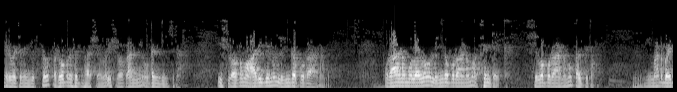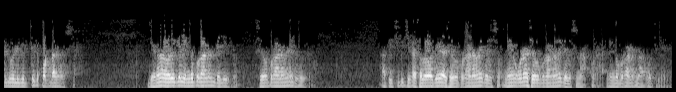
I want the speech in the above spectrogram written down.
నిర్వచనం చెప్తూ కఠోపనిషత్ భాష్యంలో ఈ శ్లోకాన్ని ఉటంకించినారు ఈ శ్లోకము ఆరిజను లింగ పురాణము. పురాణములలో లింగ పురాణము అథెంటిక్. శివ పురాణము కల్పితం. ఈ మాట బయటకు వెళ్ళి చెప్తే కొట్టడానికి వస్తారు. జనం ఎవరికి లింగ పురాణం తెలియదు. శివపురాణమే ఎరుగురు ఆ పిచ్చి పిచ్చి కథలో అదే ఆ శివపురాణమే తెలుసు. నేను కూడా శివపురాణమే తెలుసు నాకు కూడా. లింగ పురాణం నాకు తెలియదు.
